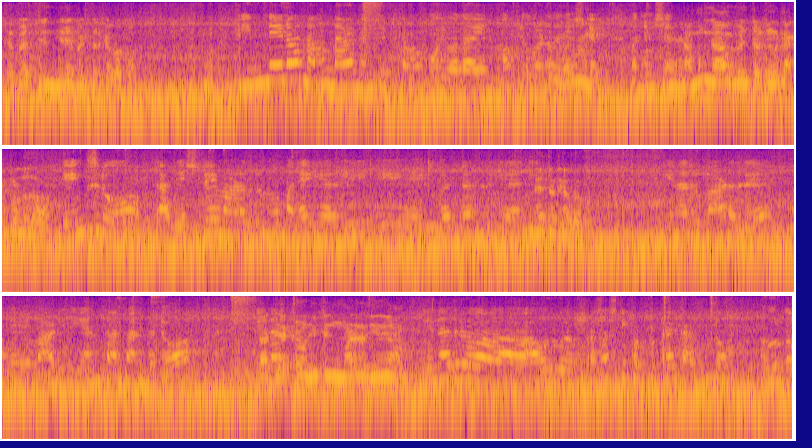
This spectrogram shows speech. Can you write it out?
ನೀರೇ ಬಿಟ್ಟು ತರ್ಕೋಬೇಕು. ಇನ್ನೇನೋ ನಮಗೆ ನಾವೇ ಬೆನಿಫಿಟ್ ತಗೋಬೇಕು ಇವಾಗ ಹೆಣ್ಮಕ್ಳುಗಳು ಎಷ್ಟೇ ಒಂದು ನಿಮಿಷ. ನಮಗೆ ನಾವು ಬಿಟ್ಟು ತರ್ಕೊಂಡ್ರೆ ಲೆಕ್ಕ ಬರಲ್ಲ ಹೆಂಗಸರು ಅದು ಎಷ್ಟೇ ಮಾಡಿದ್ರು ಮನೆಗೆ ಆಗಲಿ ಗಂಡಂದ್ರಿಗೆ ಆಗಲಿ ತಡ್ಕೋಬೇಕು. ಏನಾದ್ರು ಏನಾದರೂ ಮಾಡಿದ್ರೆ ಮಾಡಿದೀಯ ಅಂತ ಅಂತ ಅಂದ್ಬಿಟ್ಟು ಏನಾದ್ರು ಅವ್ರು ಪ್ರಶಸ್ತಿ ಕೊಟ್ಬಿಟ್ರೆ ಕರೆಕ್ಟು. ಅವ್ರಿಗೆ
